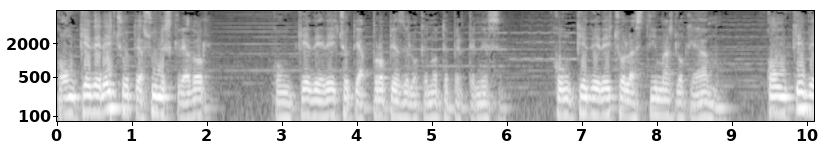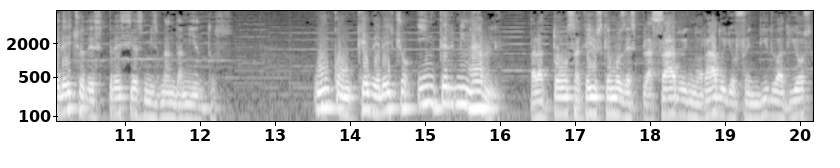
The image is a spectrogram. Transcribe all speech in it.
¿Con qué derecho te asumes creador? ¿Con qué derecho te apropias de lo que no te pertenece? ¿Con qué derecho lastimas lo que amo? ¿Con qué derecho desprecias mis mandamientos? Un con qué derecho interminable para todos aquellos que hemos desplazado, ignorado y ofendido a Dios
